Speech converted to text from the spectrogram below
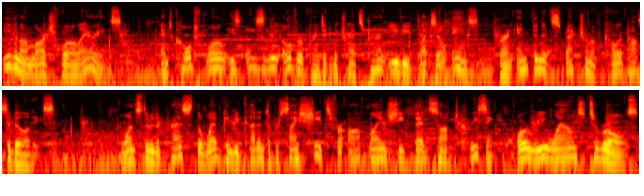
even on large foil areas. And cold foil is easily overprinted with transparent UV Flexo inks for an infinite spectrum of color possibilities. Once through the press, the web can be cut into precise sheets for offline sheet-fed soft creasing, or rewound to rolls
